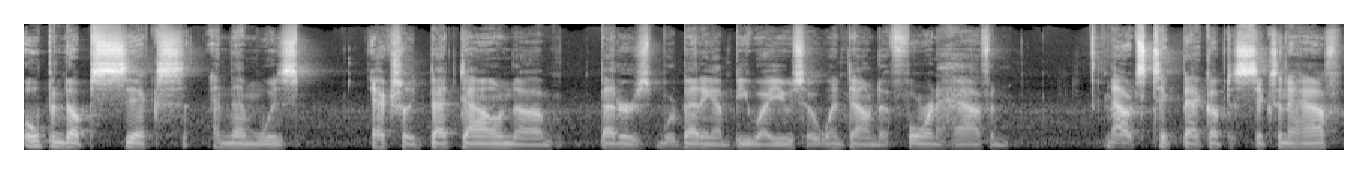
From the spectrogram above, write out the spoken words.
opened up six and then was actually bet down. Um, bettors were betting on BYU, so it went down to four and a half, and now it's ticked back up to six and a half.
